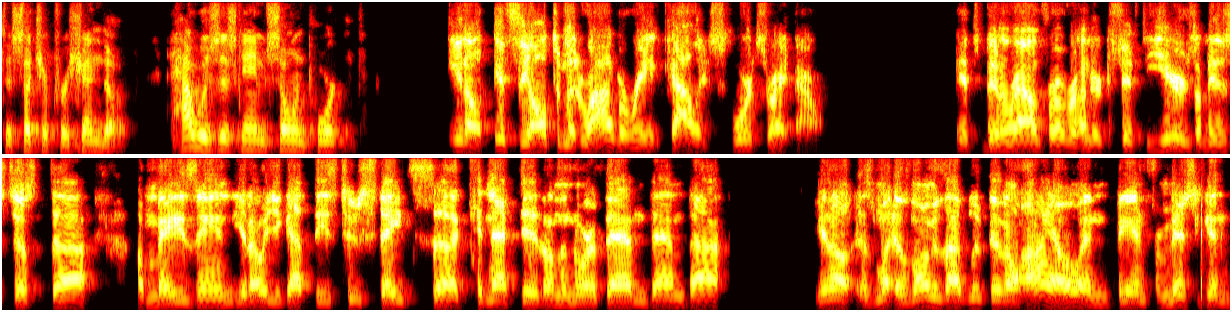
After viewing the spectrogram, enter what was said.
to such a crescendo? How was this game so important? You know, it's the ultimate rivalry in college sports right now. It's been around for over 150 years. I mean, it's just uh, amazing. You know, you got these two states uh, connected on the north end, and uh, you know, as much, as long as I've lived in Ohio and being from Michigan,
